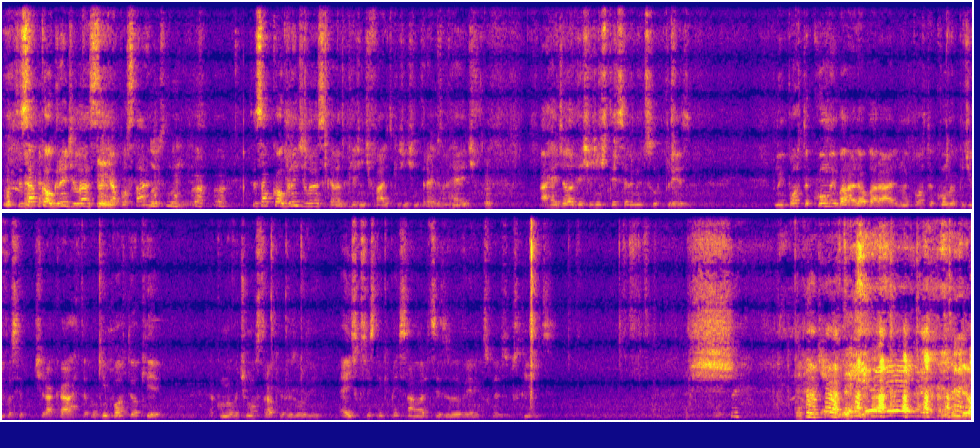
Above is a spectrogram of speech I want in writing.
Você sabe qual é o grande lance? Quer apostar? Você sabe qual é o grande lance, cara, do que a gente faz, do que a gente entrega na Red? A Red, ela deixa a gente ter esse elemento de surpresa. Não importa como embaralhar o baralho, não importa como eu pedir você tirar a carta, o que importa é o quê? É como eu vou te mostrar o que eu resolvi. É isso que vocês têm que pensar na hora de vocês resolverem as coisas dos clientes. Entendeu?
